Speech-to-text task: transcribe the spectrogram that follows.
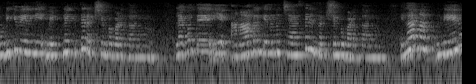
గుడికి వెళ్ళి మెట్నెక్కితే రక్షింపబడతాను. లేకపోతే ఏ అనాథలకు ఏదైనా చేస్తే నేను రక్షింపబడతాను. ఇలా నా నేను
